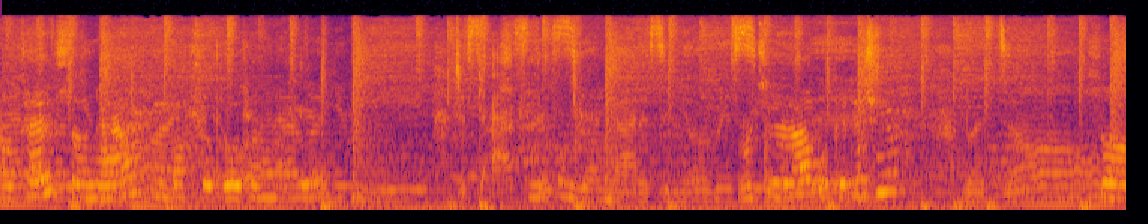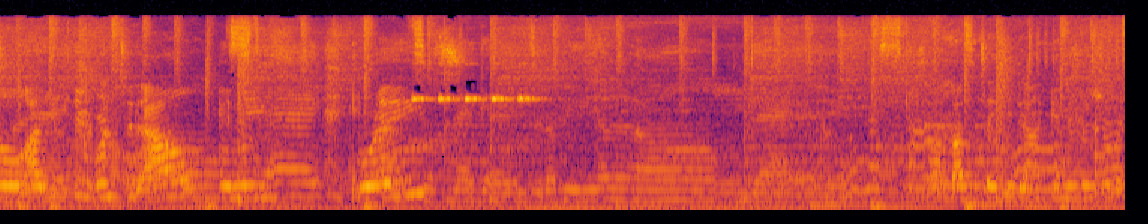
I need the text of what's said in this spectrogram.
Okay, so now I'm about to blow dry my hair. Rinsing it out with conditioner. So I usually rinse it out in these braids. So I'm about to take it down individually.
